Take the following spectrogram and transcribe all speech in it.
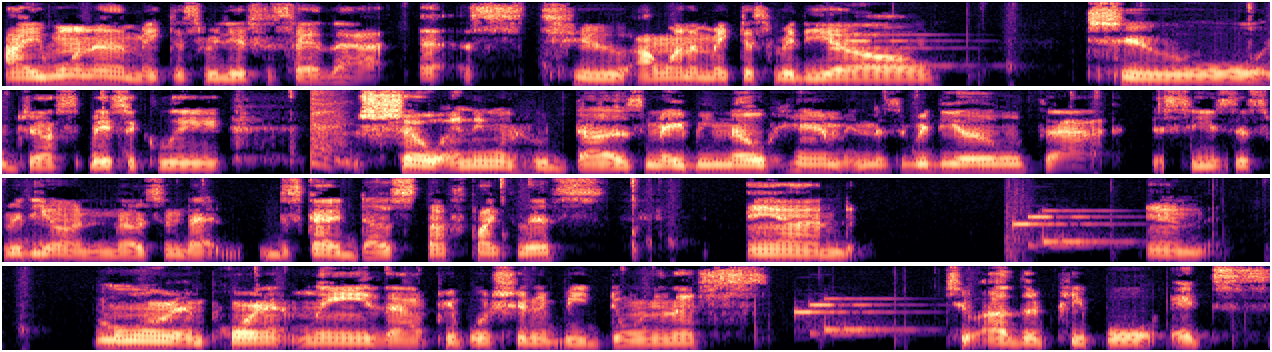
I wanna make this video to say that to I wanna make this video to just basically show anyone who does maybe know him in this video that sees this video and knows him that this guy does stuff like this. And and more importantly that people shouldn't be doing this to other people. It's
